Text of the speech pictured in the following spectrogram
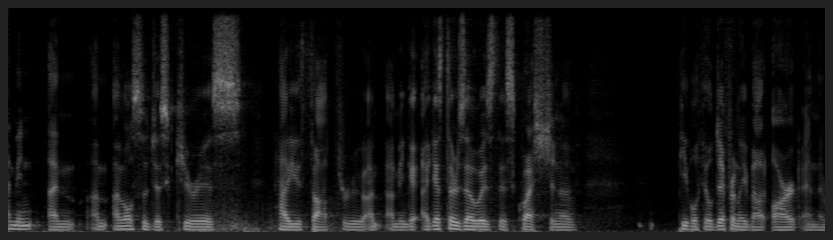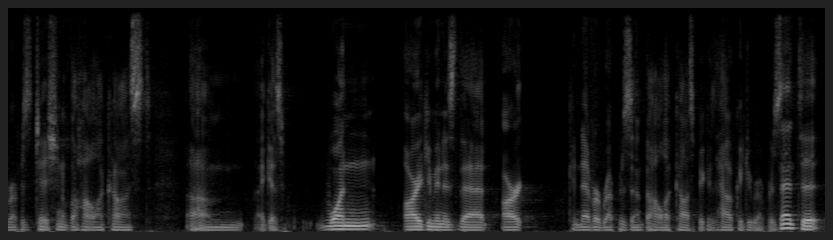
I mean, I'm, I'm, I'm also just curious how you thought through. I, I mean, I guess there's always this question of people feel differently about art and the representation of the Holocaust. Um, I guess one argument is that art can never represent the Holocaust because how could you represent it?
